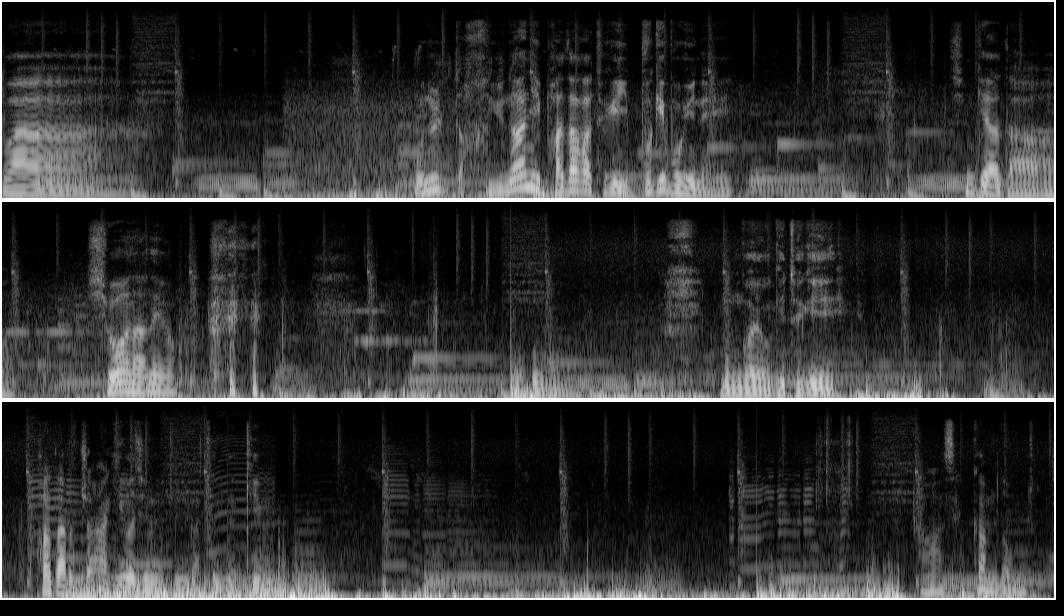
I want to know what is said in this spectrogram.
와 오늘 아, 유난히 바다가 되게 이쁘게 보이네. 신기하다. 시원하네요. 오, 뭔가 여기 되게 바다로 쫙 이어지는 길 같은 느낌. 아 색감 너무 좋다.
